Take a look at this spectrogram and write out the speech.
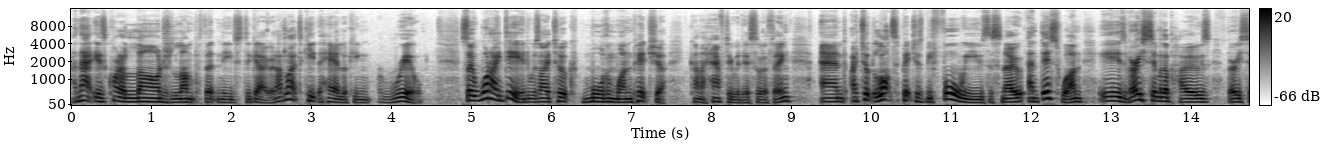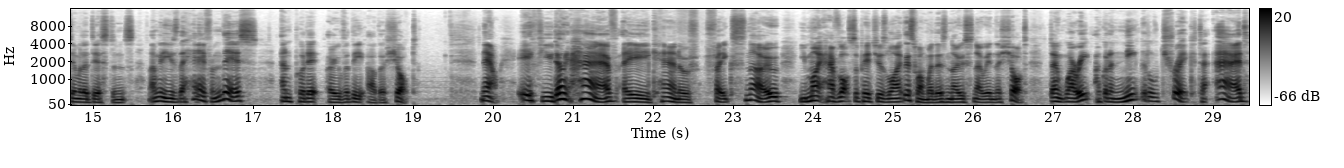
and that is quite a large lump that needs to go. And I'd like to keep the hair looking real. So what I did was I took more than one picture. You kind of have to with this sort of thing. And I took lots of pictures before we used the snow. And this one is a very similar pose, very similar distance. I'm going to use the hair from this and put it over the other shot. Now, if you don't have a can of fake snow, you might have lots of pictures like this one where there's no snow in the shot. Don't worry, I've got a neat little trick to add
